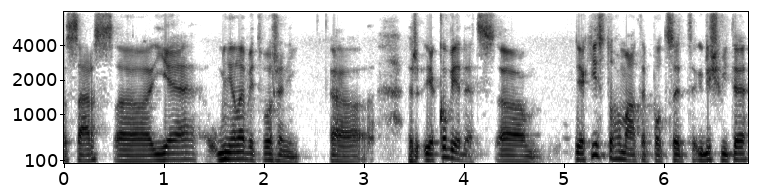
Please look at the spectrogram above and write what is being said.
SARS je uměle vytvořený. Jako vědec, jaký z toho máte pocit, když víte,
